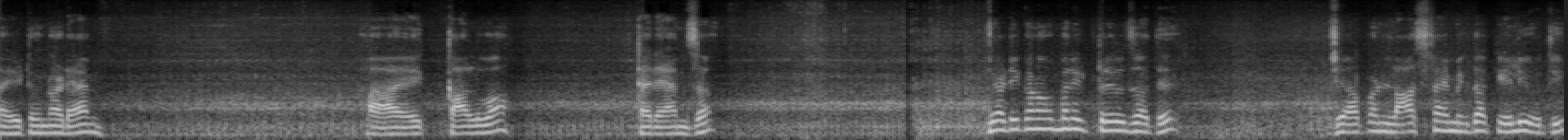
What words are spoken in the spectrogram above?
हा एटोना डॅम. हा एक कालवा त्या डॅमचा. या ठिकाणावर पण एक ट्रेल जाते जे आपण लास्ट टाइम एकदा केली होती.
